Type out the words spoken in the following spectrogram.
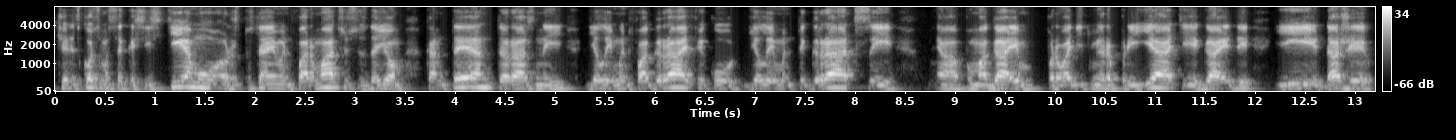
через космос экосистему, распространяем информацию, создаем контент разный, делаем инфографику, делаем интеграции, помогаем проводить мероприятия, гайды и даже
